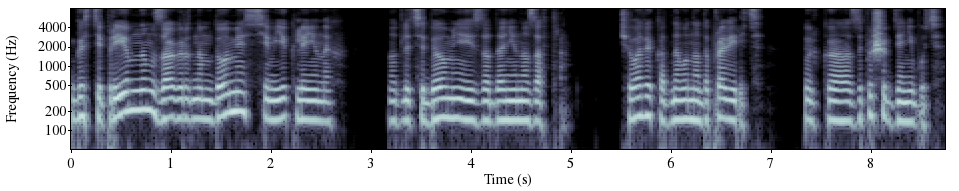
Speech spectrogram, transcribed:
В гостеприимном загородном доме семьи Клениных но для тебя у меня есть задание на завтра. Человека одного надо проверить. Только запиши где-нибудь,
